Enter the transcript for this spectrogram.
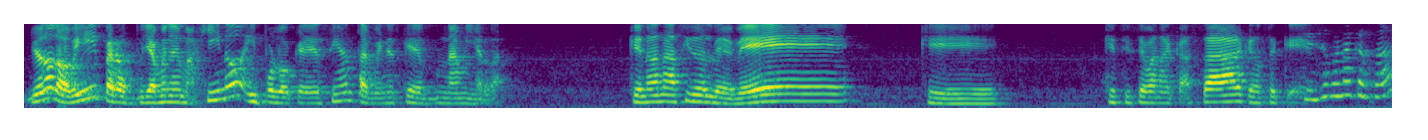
Yo no lo vi, pero ya me lo imagino. Y por lo que decían, también es que una mierda. Que no ha nacido el bebé. Que. Que sí se van a casar. Que no sé qué. ¿Sí se van a casar?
